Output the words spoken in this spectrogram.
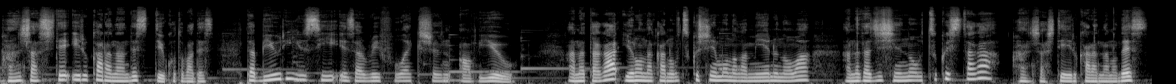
反射しているからなんですっていう言葉です。The beauty you see is a reflection of you. あなたが世の中の美しいものが見えるのは、あなた自身の美しさが反射しているからなのです。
